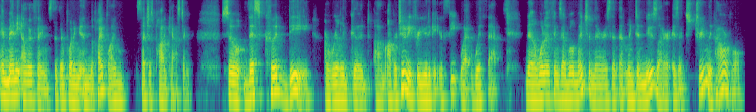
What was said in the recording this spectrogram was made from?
and many other things that they're putting in the pipeline such as podcasting. So this could be a really good um, opportunity for you to get your feet wet with that. Now, one of the things I will mention there is that that LinkedIn newsletter is extremely powerful.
